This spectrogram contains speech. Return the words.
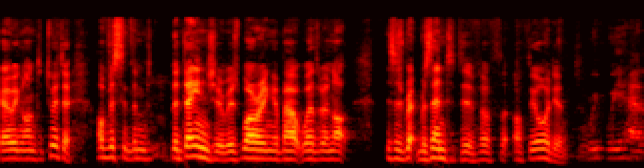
going on to Twitter. Obviously, the, the danger is worrying about whether or not this is representative of the, of the audience. We, we had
